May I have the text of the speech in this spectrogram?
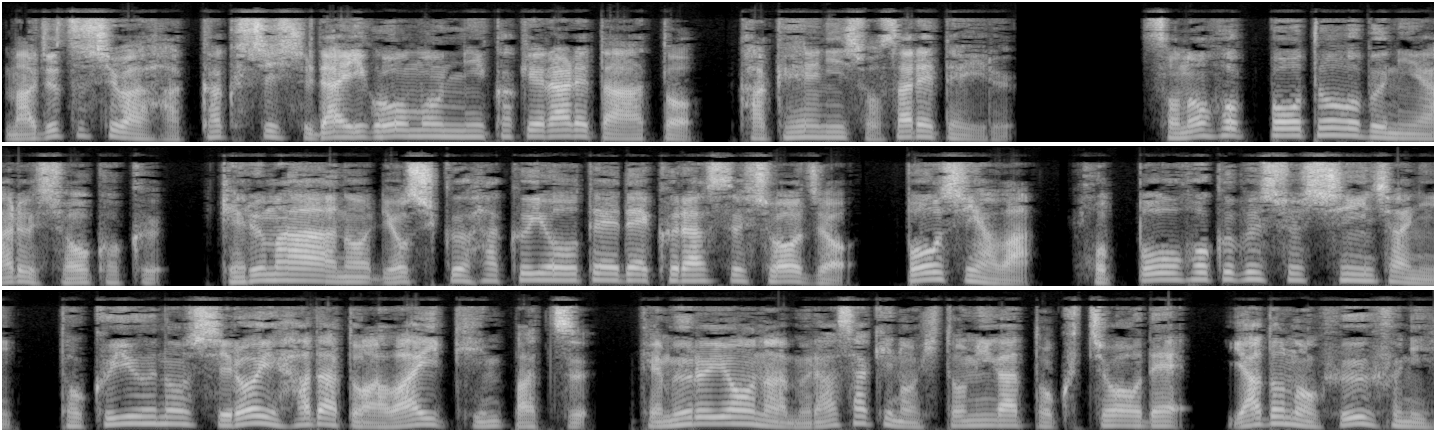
魔術師は発覚し次第拷問にかけられた後、家計に処されている。その北方東部にある小国、ケルマーの旅宿泊用邸で暮らす少女、ポーシアは、北方北部出身者に、特有の白い肌と淡い金髪、煙るような紫の瞳が特徴で、宿の夫婦に引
